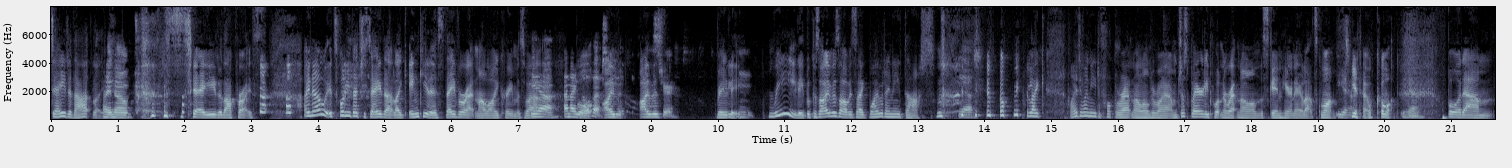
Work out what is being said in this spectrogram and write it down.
Stay to that. Like, I know. stay to that price. I know it's funny that you say that. Like INKEY List, they've a retinol eye cream as well. Yeah, and I love it. I, love I was texture. really, Mm. really because I was always like, why would I need that? Yeah. you know, you're like, why do I need a fucking retinol under my? eye? I'm just barely putting a retinol on the skin here now, lads. Come on, Yeah. you know, come on. Yeah. But um,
